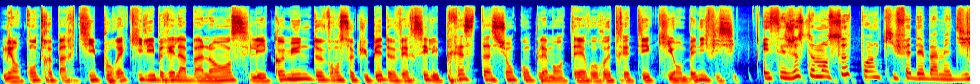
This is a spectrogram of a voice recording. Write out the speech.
Mais en contrepartie, pour équilibrer la balance, les communes devront s'occuper de verser les prestations complémentaires aux retraités qui en bénéficient. Et c'est justement ce point qui fait débat, Mehdi.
